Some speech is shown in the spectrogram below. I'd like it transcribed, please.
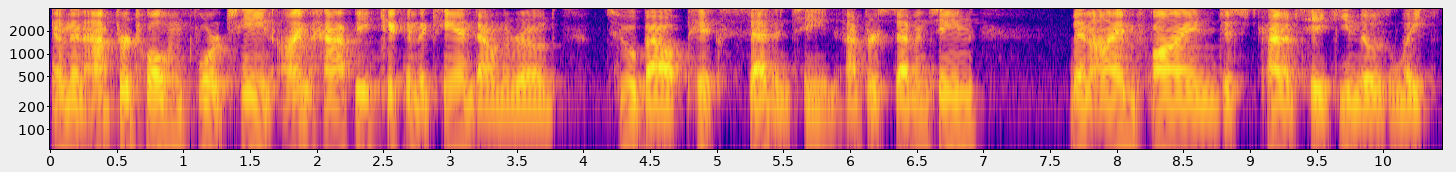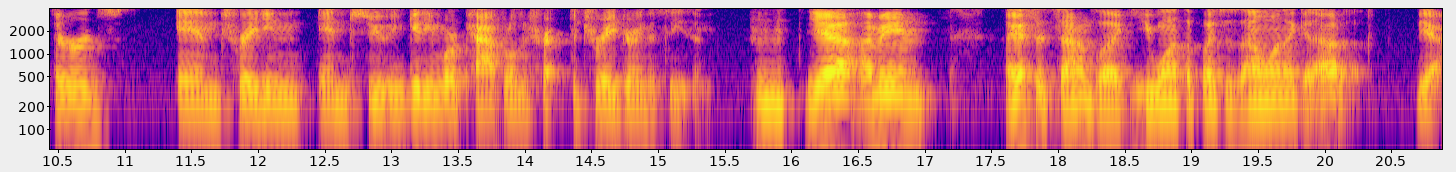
and then after 12 and 14, I'm happy kicking the can down the road to about pick 17. After 17, then I'm fine just kind of taking those late thirds and trading into and getting more capital to, tra- to trade during the season. Hmm. Yeah, I mean, I guess it sounds like you want the places I want to get out of. Yeah.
